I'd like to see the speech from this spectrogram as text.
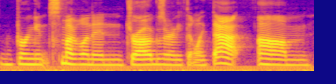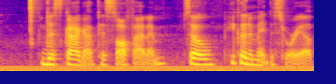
bringing smuggling in drugs or anything like that, um, this guy got pissed off at him. So he could have made the story up.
